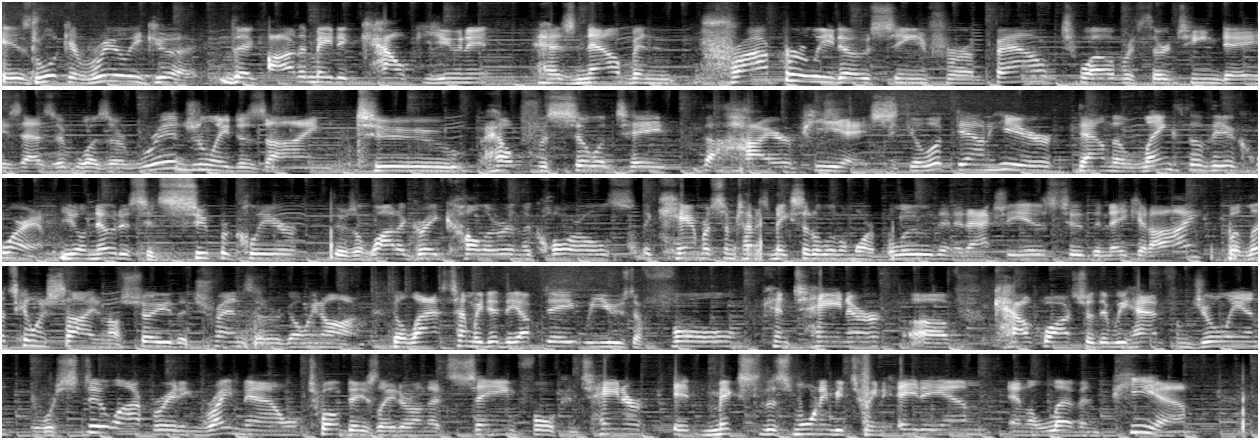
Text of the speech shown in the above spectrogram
Is looking really good. The automated calc unit has now been properly dosing for about 12 or 13 days as it was originally designed to help facilitate the higher pH. If you look down here, down the length of the aquarium, you'll notice it's super clear. There's a lot of great color in the corals. The camera sometimes makes it a little more blue than it actually is to the naked eye. But let's go inside and I'll show you the trends that are going on. The last time we did the update, we used a full container of kalkwasser that we had from Julian. We're still operating right now, 12 days later, on that same full container. It mixed this morning between 8 a.m. and 11 p.m.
